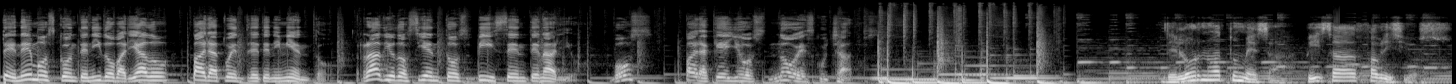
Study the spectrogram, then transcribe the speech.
Tenemos contenido variado para tu entretenimiento. Radio 200 Bicentenario. Voz para aquellos no escuchados. Del horno a tu mesa, Pizzas Fabricios.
